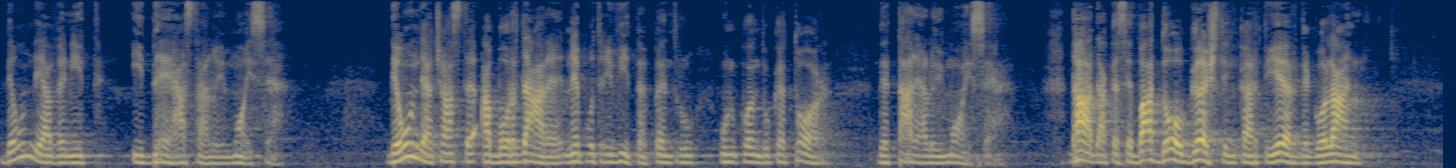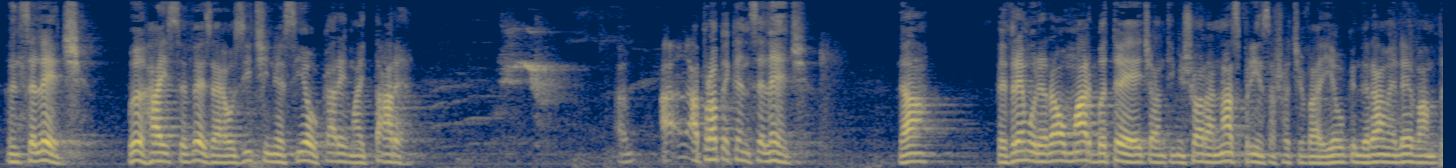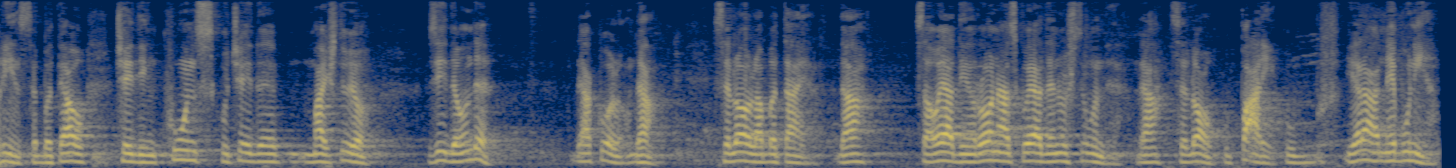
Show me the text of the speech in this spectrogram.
De unde a venit ideea asta lui Moise? De unde această abordare nepotrivită pentru un conducător de talea lui Moise? Da, dacă se bat două găști în cartier de golani, înțelegi, bă, hai să vezi, ai auzit cine sunt eu, care e mai tare? Aproape că înțelegi, da? Pe vremuri erau mari bătăi aici în Timișoara, n-ați prins așa ceva. Eu când eram elev am prins. Se băteau cei din Cunț cu cei de, mai știu eu, Zi, de unde? De acolo, da. Se luau la bătaie, da? Sau ăia din Ronas cu ăia de nu știu unde, da? Se luau cu pari, cu... Era nebunie.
